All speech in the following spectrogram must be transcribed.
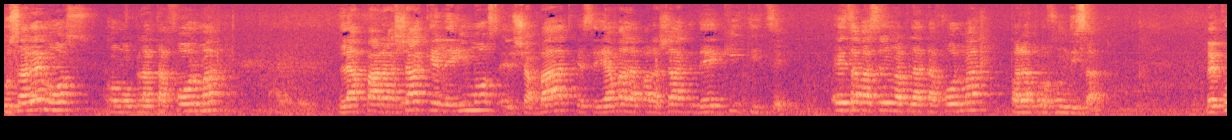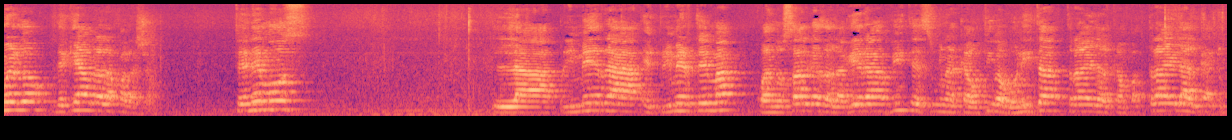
Usaremos como plataforma la parashá que leímos el Shabbat, que se llama la parashá de Kititze. Esta va a ser una plataforma para profundizar. Recuerdo de qué habla la parashá. Tenemos la primera, el primer tema, cuando salgas a la guerra, vistes una cautiva bonita, tráela al, tráela al tu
